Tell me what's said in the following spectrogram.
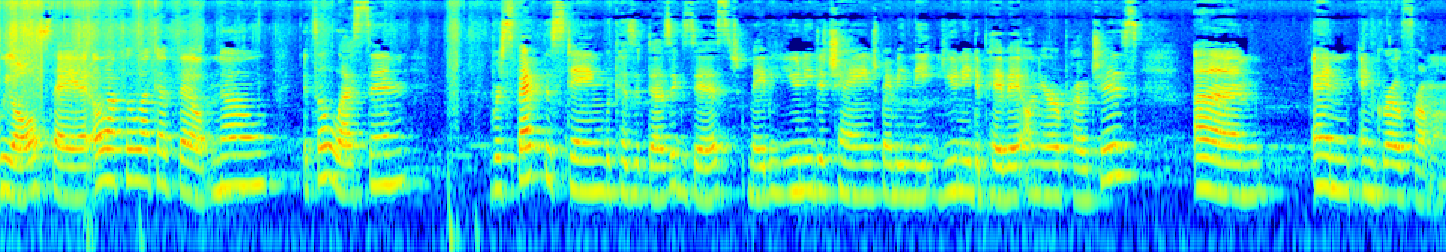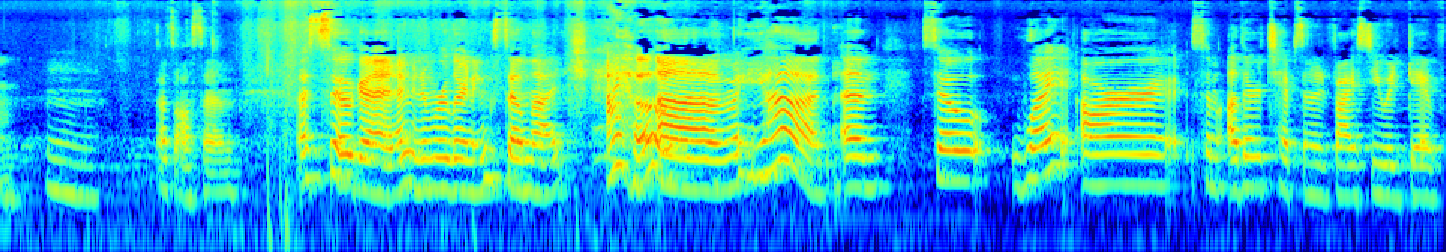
We all say it. Oh, I feel like I failed. No, it's a lesson. Respect the sting because it does exist. Maybe you need to change. Maybe need, you need to pivot on your approaches, um, and and grow from them. Mm. That's awesome. That's so good. I mean, we're learning so much. I hope. Um, yeah. Um, so, what are some other tips and advice you would give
